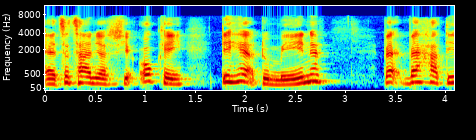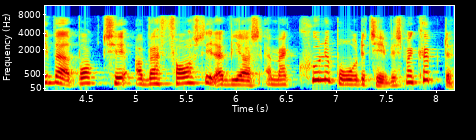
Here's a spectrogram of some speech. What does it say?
at så tager de og siger, okay, det her domæne, hvad, hvad har det været brugt til, og hvad forestiller vi os, at man kunne bruge det til, hvis man købte det?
